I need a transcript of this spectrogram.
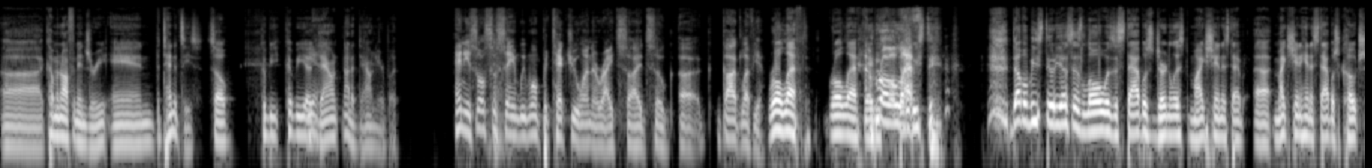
uh, coming off an injury and the tendencies. So could be could be a Yeah. down, not a down year, but And he's also saying we won't protect you on the right side. So uh, God love you. roll left, roll left, baby. Roll Double B left. Stu- Double B Studio says Lowell was established journalist. Mike Shanahan, uh, Mike Shanahan established coach.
